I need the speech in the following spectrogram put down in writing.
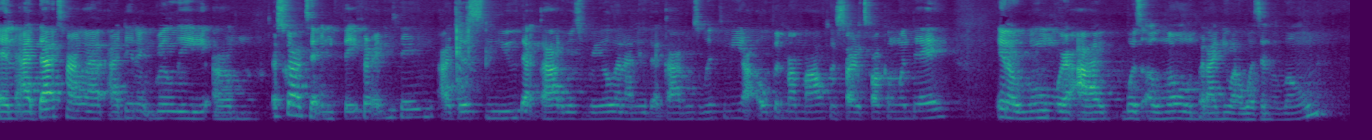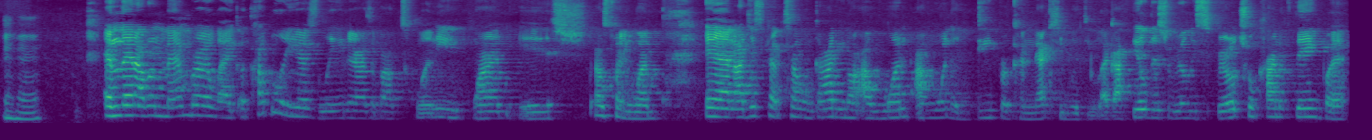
And at that time, I, I didn't really um, ascribe to any faith or anything. I just knew that God was real and I knew that God was with me. I opened my mouth and started talking one day in a room where I was alone, but I knew I wasn't alone. Mm-hmm. And then I remember like a couple of years later, I was about 21 ish. I was 21. And I just kept telling God, you know, I want I want a deeper connection with you. Like I feel this really spiritual kind of thing, but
